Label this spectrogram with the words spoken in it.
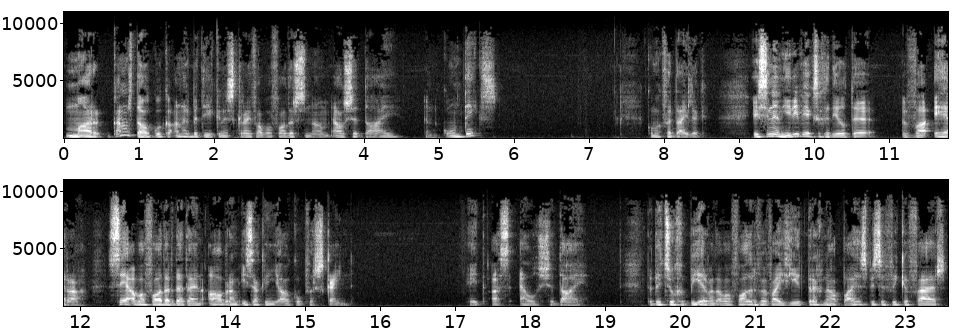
Maar kan ons dalk ook 'n ander betekenis skryf op Abba Vader se naam El Shaddai in konteks. Kom ek verduidelik. Jy sien in hierdie week se gedeelte Vaera sê Abba Vader dat hy aan Abraham, Isak en Jakob verskyn het as El Shaddai. Dit het so gebeur want Abba Vader verwys hier terug na 'n baie spesifieke vers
